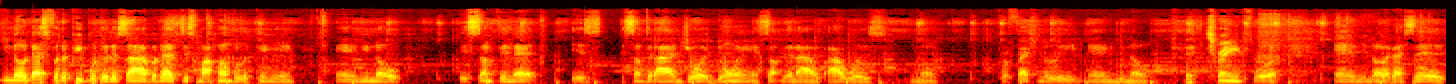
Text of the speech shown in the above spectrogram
you know, that's for the people to decide. But that's just my humble opinion, and you know, it's something that is something I enjoy doing, and something I I was you know professionally and you know trained for, and you know, like I said,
